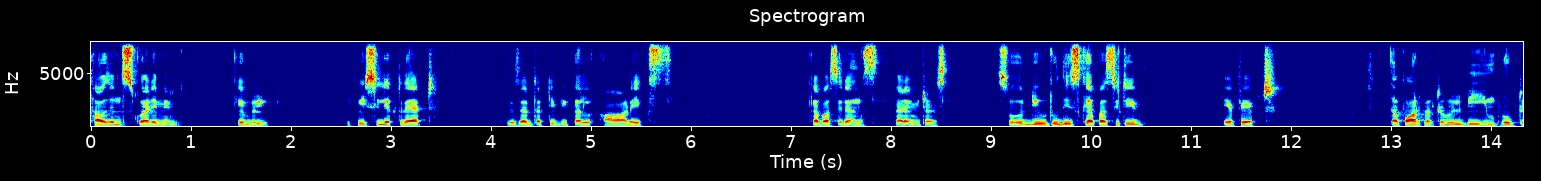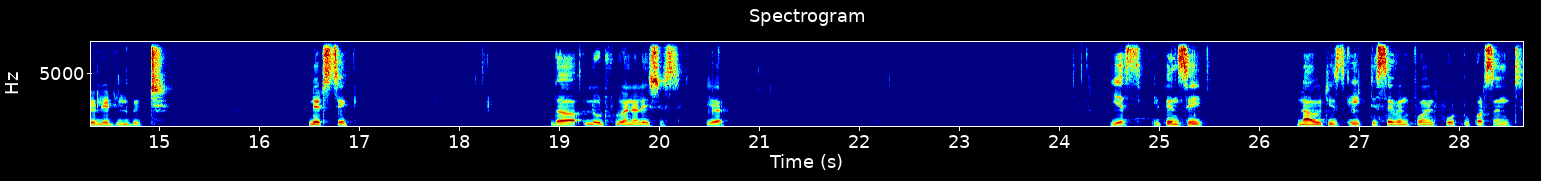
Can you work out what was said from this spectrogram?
1000 square mm cable. If we select that these are the typical RX capacitance parameters. So due to this capacitive effect the power factor will be improved a little bit. Let's check the load flow analysis here yes you can see now it is 87.42 percent.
